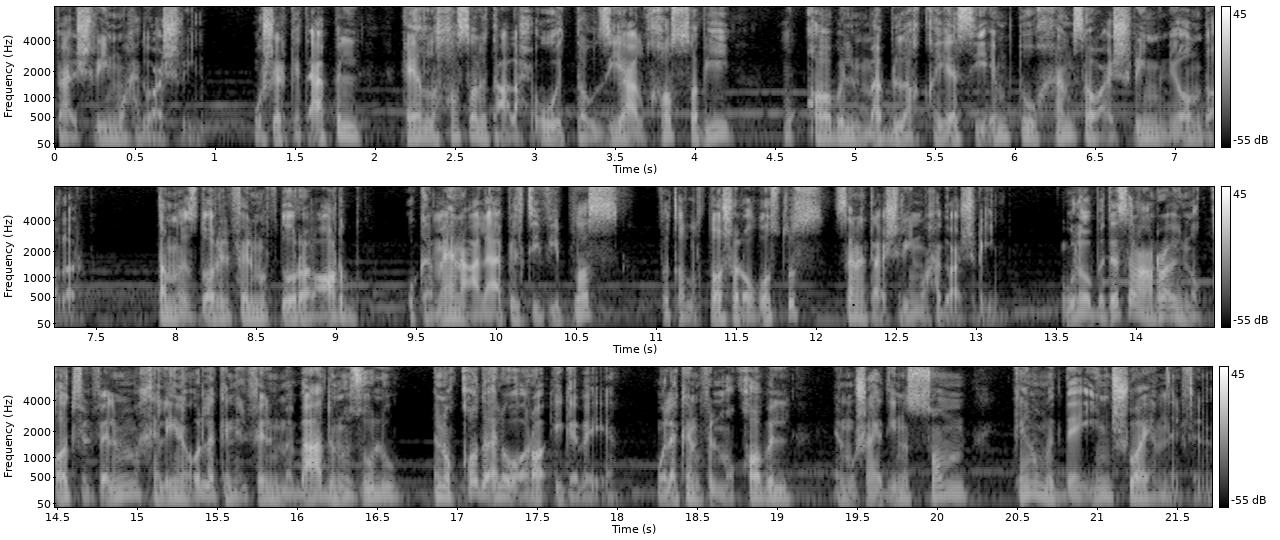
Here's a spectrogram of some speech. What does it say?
في 2021 وشركة أبل هي اللي حصلت على حقوق التوزيع الخاصة بيه مقابل مبلغ قياسي قيمته 25 مليون دولار. تم إصدار الفيلم في دور العرض وكمان على Apple TV Plus في 13 أغسطس سنة 2021 ولو بتسأل عن رأي النقاد في الفيلم خليني أقول لك إن الفيلم بعد نزوله النقاد قالوا آراء إيجابية ولكن في المقابل المشاهدين الصم كانوا متضايقين شوية من الفيلم.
